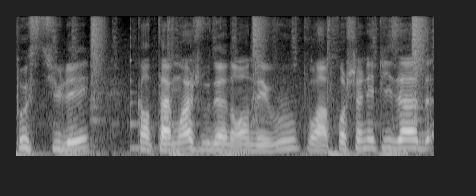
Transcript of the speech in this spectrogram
Postulez. Quant à moi, je vous donne rendez-vous pour un prochain épisode.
